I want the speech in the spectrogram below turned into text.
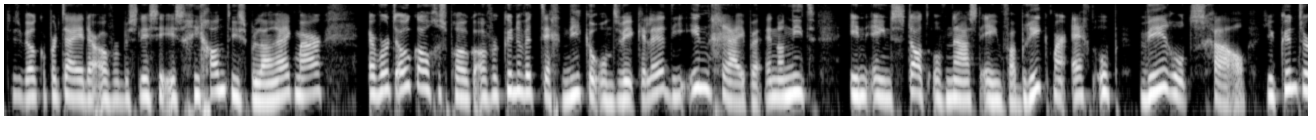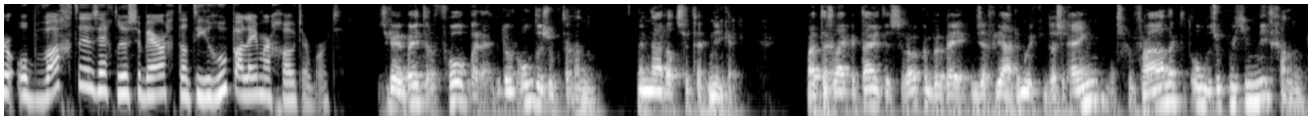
Dus welke partijen daarover beslissen is gigantisch belangrijk. Maar er wordt ook al gesproken over kunnen we technieken ontwikkelen die ingrijpen. En dan niet in één stad of naast één fabriek, maar echt op wereldschaal. Je kunt erop wachten, zegt Russenberg, dat die roep alleen maar groter wordt. Dus je je beter voorbereiden door onderzoek te gaan doen. En naar dat soort technieken. Maar tegelijkertijd is er ook een beweging die zegt: ja, dan moet je, dat is eng, dat is gevaarlijk, dat onderzoek moet je niet gaan doen.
